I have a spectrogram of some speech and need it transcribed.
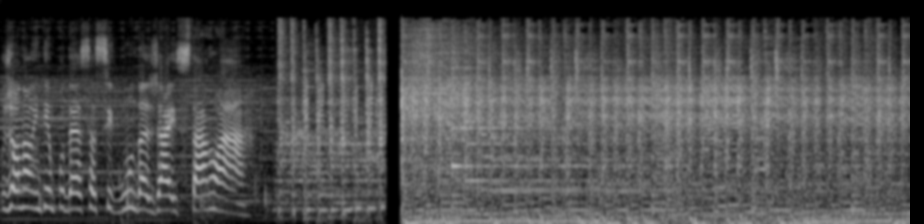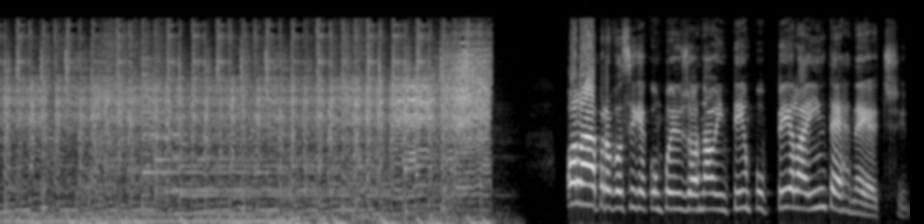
O Jornal em Tempo dessa segunda já está no ar. Olá para você que acompanha o Jornal em Tempo pela internet.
